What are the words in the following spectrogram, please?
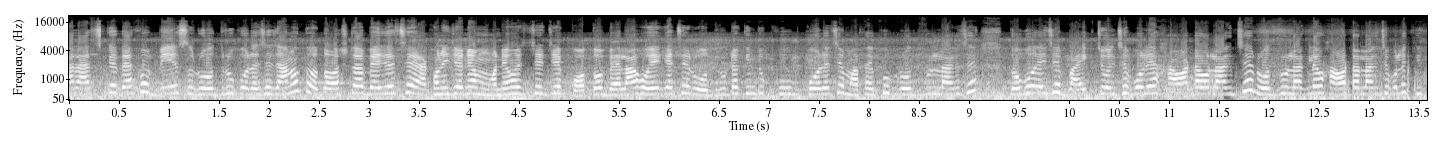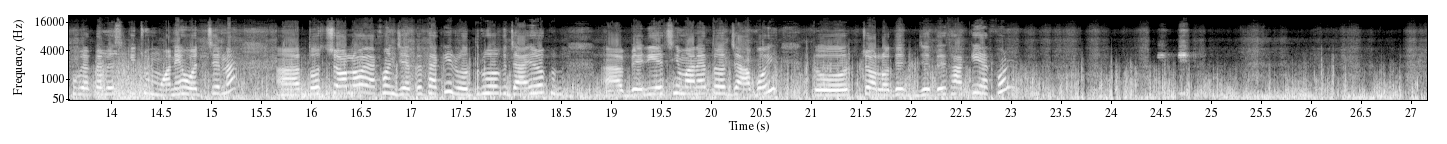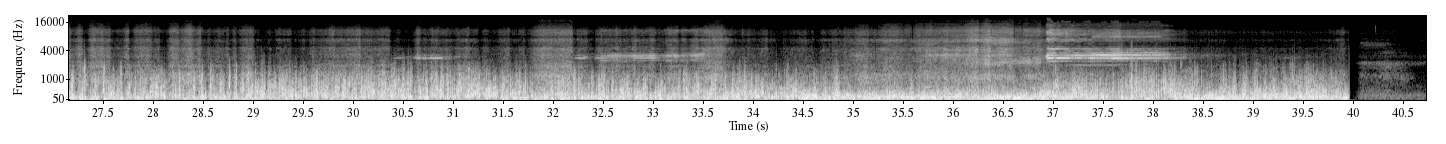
আর আজকে দেখো বেশ রোদ্রু করেছে, জানো তো? দশটা বেজেছে, এখনই যেন মনে হচ্ছে যে কত বেলা হয়ে গেছে, রোদ্রুটা কিন্তু খুব করেছে, মাথায় খুব রোদ্রু লাগছে। তবু এই যে বাইক চলছে বলে হাওয়াটাও লাগছে, রোদ্রু লাগলেও হাওয়াটা লাগছে বলে কি খুব একটা বেশি কিছু মনে হচ্ছে না। তো চলো এখন যেতে থাকি, রোদ্রু হোক, যাই হোক বেরিয়েছি মানে তো যাবই। তো চলো যেতে থাকি এখন।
